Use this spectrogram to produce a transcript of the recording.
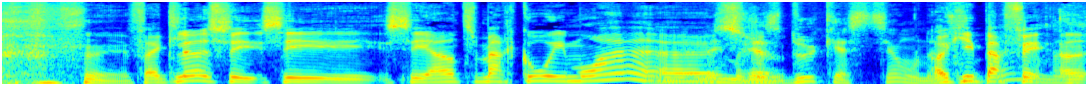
fait que là, c'est- c'est c'est entre Marco et moi. euh, il me je- reste deux questions. On a OK, temps, parfait. là. Euh,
